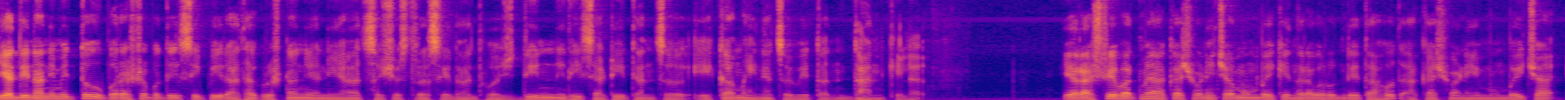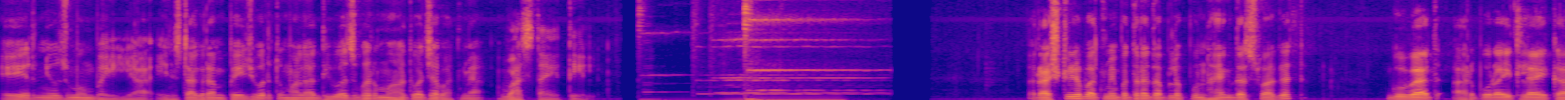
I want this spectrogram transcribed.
या दिनानिमित्त उपराष्ट्रपती सी पी राधाकृष्णन यांनी आज सशस्त्र सेना ध्वज दिन निधीसाठी त्यांचं एका महिन्याचं वेतन दान केलं. या राष्ट्रीय बातम्या आकाशवाणीच्या मुंबई केंद्रावरून देत आहोत. आकाशवाणी मुंबईच्या एअर न्यूज मुंबई या इंस्टाग्राम पेजवर तुम्हाला दिवसभर महत्त्वाच्या बातम्या वाचता येतील. राष्ट्रीय बातमीपत्रात आपलं पुन्हा एकदा स्वागत. गोव्यात आरपोरा इथल्या एका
